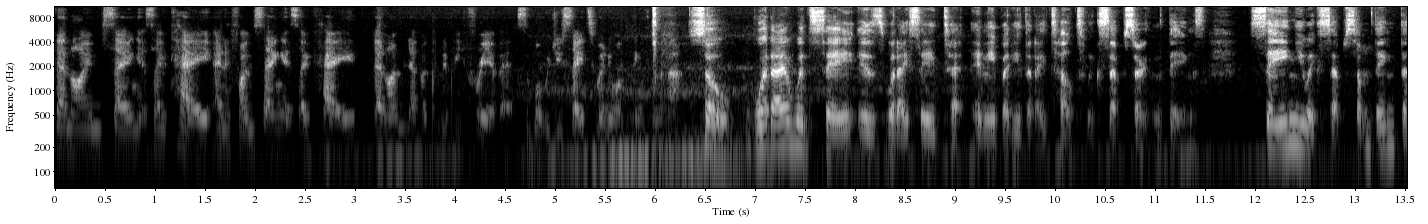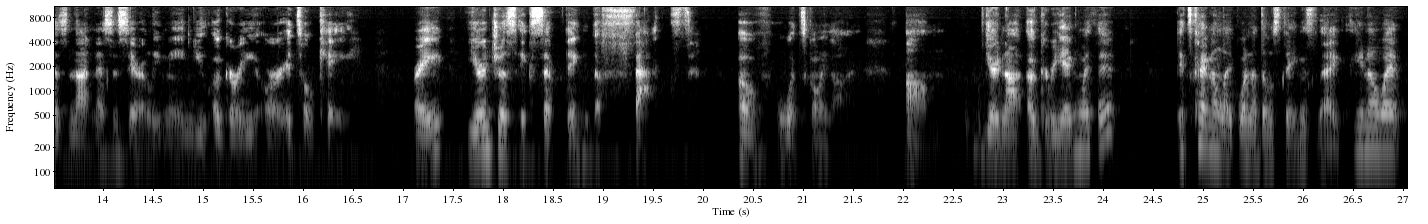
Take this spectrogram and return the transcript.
then i'm saying it's okay and if i'm saying it's okay then i'm never going to be free of it so what would you say to anyone thinking that So, what I would say is what I say to anybody that I tell to accept certain things. Saying you accept something does not necessarily mean you agree or it's okay, right? You're just accepting the facts of what's going on. Um, you're not agreeing with it. It's kind of like one of those things like, you know what?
